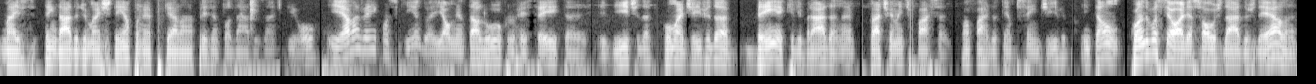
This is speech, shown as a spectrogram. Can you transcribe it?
Mas tem dado de mais tempo, né? Porque ela apresentou dados anti-PO e ela vem conseguindo aí aumentar lucro, receita, EBITDA, com uma dívida bem equilibrada, né? Praticamente passa uma parte do tempo sem dívida. Então, quando você olha só os dados dela,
